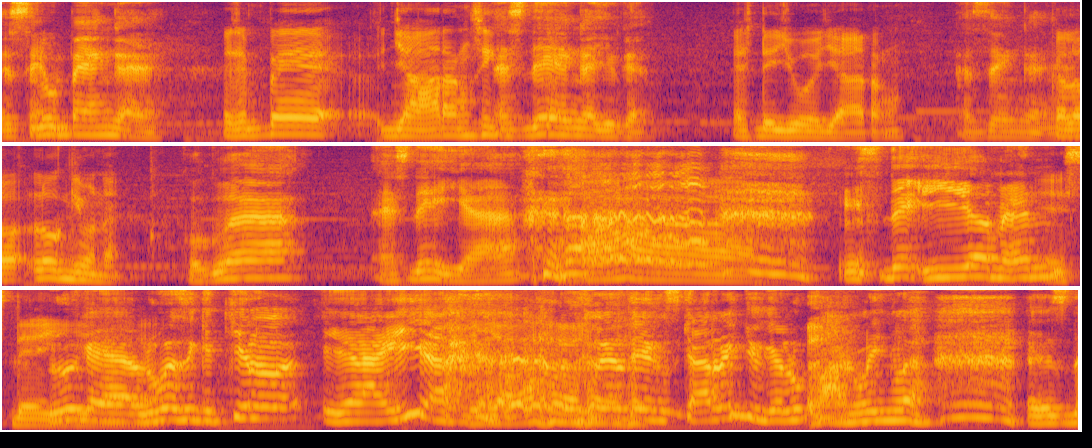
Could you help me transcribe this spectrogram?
SMP enggak ya? SMP jarang sih. SD enggak juga? SD juga jarang. SD enggak ya? Kalau lo gimana? Kok gua SD iya. Ah, SD iya men SD Lu iya. kayak lu masih kecil Ya iya Lu lihat yang sekarang juga lu pangling lah SD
